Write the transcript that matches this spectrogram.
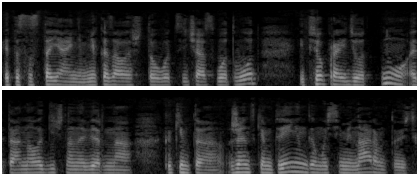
это состояние. Мне казалось, что вот сейчас вот-вот и все пройдет. Ну, это аналогично, наверное, каким-то женским тренингам и семинарам. То есть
